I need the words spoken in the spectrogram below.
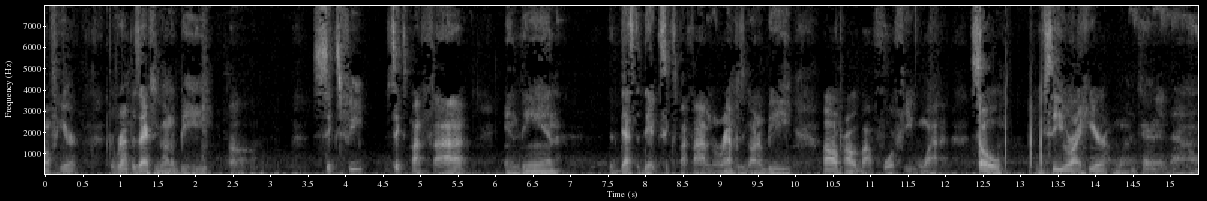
off here. The ramp is actually going to be uh, six feet, six by five, and then the, that's the deck six by five, and the ramp is going to be uh, probably about four feet wide. So you see right here, I'm going to turn it down.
